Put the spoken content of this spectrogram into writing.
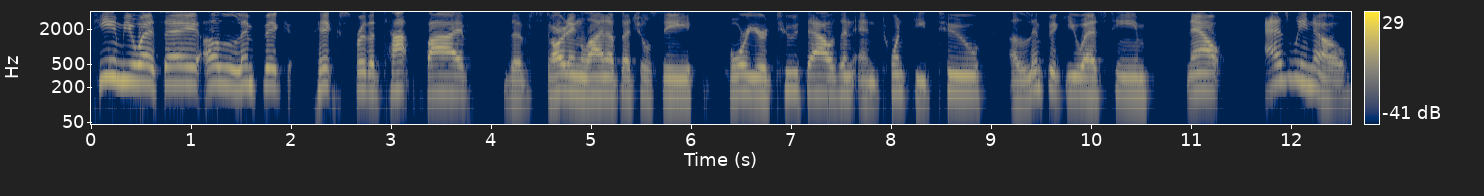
Team USA Olympic picks for the top five, the starting lineup that you'll see for your 2022 Olympic US team. Now, as we know,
